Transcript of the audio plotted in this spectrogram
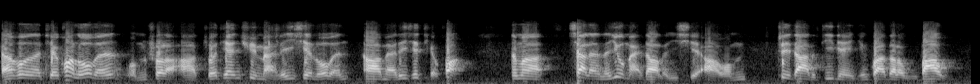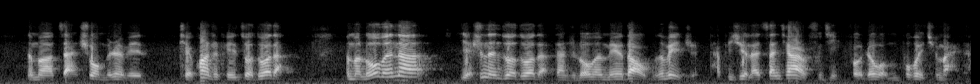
然后呢，铁矿螺纹，我们说了啊，昨天去买了一些螺纹啊，买了一些铁矿，那么下来呢又买到了一些啊，我们最大的低点已经挂到了五八五，那么暂时我们认为铁矿是可以做多的，那么螺纹呢也是能做多的，但是螺纹没有到我们的位置，它必须来三千二附近，否则我们不会去买的，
